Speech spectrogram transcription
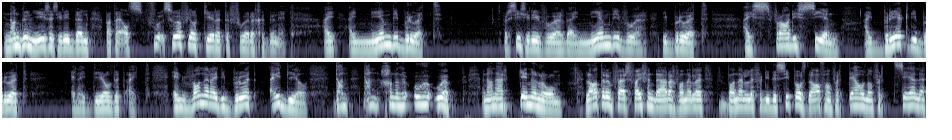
En dan doen Jesus hierdie ding wat hy al soveel kere tevore gedoen het. Hy hy neem die brood. Dis presies hierdie woorde, hy neem die woord, die brood. Hy vra die seun, hy breek die brood en hy deel dit uit. En wanneer hy die brood uitdeel, dan dan gaan hulle oë oop en dan herken hulle hom. Later in vers 35 wanneer hulle wanneer hulle vir die disippels daarvan vertel, dan sê hulle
